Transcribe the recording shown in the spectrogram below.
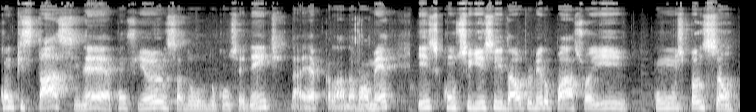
conquistasse, né, a confiança do, do concedente da época lá da Valmet e se conseguisse dar o primeiro passo aí com expansão.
